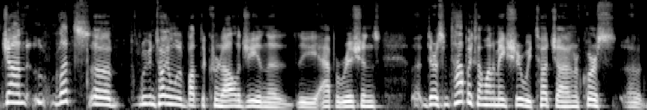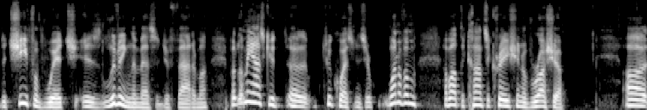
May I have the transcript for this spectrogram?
John, let's. Uh, we've been talking a little about the chronology and the, the apparitions there are some topics I want to make sure we touch on, and of course, uh, the chief of which is living the message of Fatima. But let me ask you uh, two questions here. One of them about the consecration of Russia. Uh,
